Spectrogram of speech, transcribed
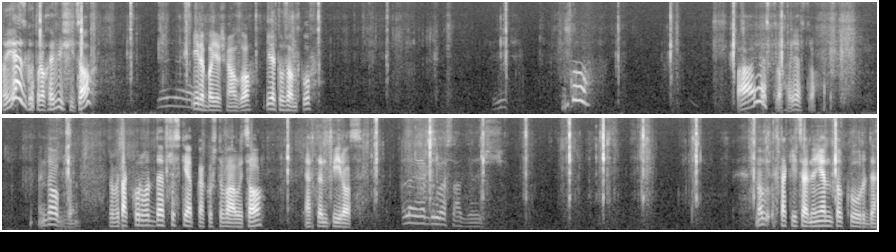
No jest go trochę, wisi, co? Ile będziesz miał go? Ile tu rządków? No. A jest trochę, jest trochę. No dobrze. Żeby tak kurde wszystkie jabłka kosztowały, co? Jak ten piros. Ale ja go nasadzę jeszcze. No w takiej cenie, nie no to kurde.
